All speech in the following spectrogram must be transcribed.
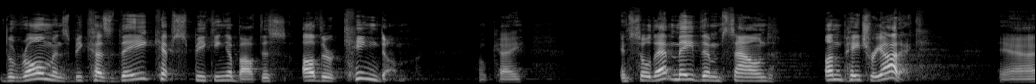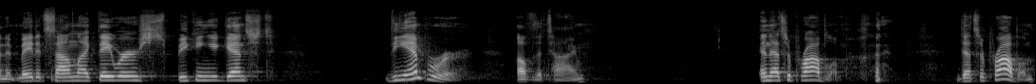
the Romans because they kept speaking about this other kingdom. Okay? And so that made them sound unpatriotic. And it made it sound like they were speaking against the emperor of the time. And that's a problem. that's a problem.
